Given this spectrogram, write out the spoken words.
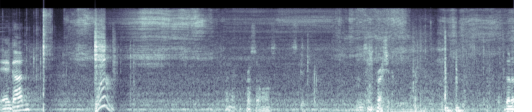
Air gun. That on. Good. Some pressure. Gonna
